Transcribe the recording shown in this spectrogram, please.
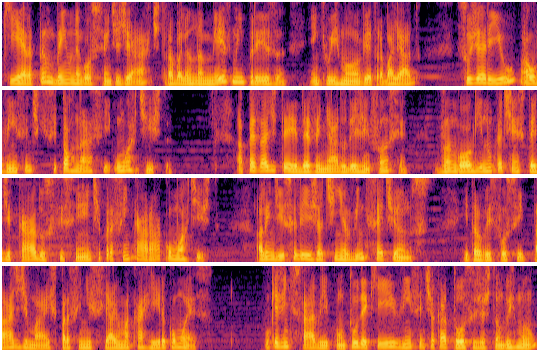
que era também um negociante de arte, trabalhando na mesma empresa em que o irmão havia trabalhado, sugeriu ao Vincent que se tornasse um artista. Apesar de ter desenhado desde a infância, Van Gogh nunca tinha se dedicado o suficiente para se encarar como artista. Além disso, ele já tinha 27 anos, e talvez fosse tarde demais para se iniciar em uma carreira como essa. O que a gente sabe, contudo, é que Vincent acatou a sugestão do irmão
